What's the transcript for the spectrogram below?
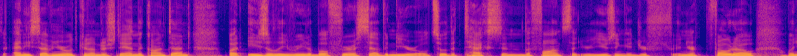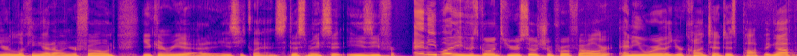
So any seven year old can understand the content, but easily readable for a 70 year old. So the text and the fonts that you're using in your in your photo, when you're looking at it on your phone, you can read it at an easy glance. This makes it easy for anybody who's going through your social profile or anywhere that your content is popping up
